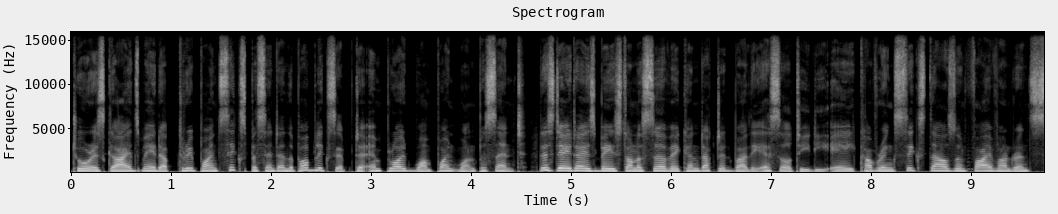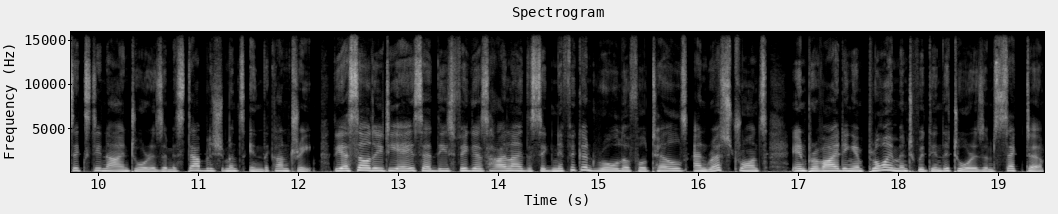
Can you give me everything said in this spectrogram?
Tourist guides made up 3.6%, and the public sector employed 1.1%. This data is based on a survey conducted by the SLTDA covering 6,569 tourism establishments in the country. The SLDTA said these figures highlight the significant role of hotels and restaurants in providing employment within the tourism sector,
